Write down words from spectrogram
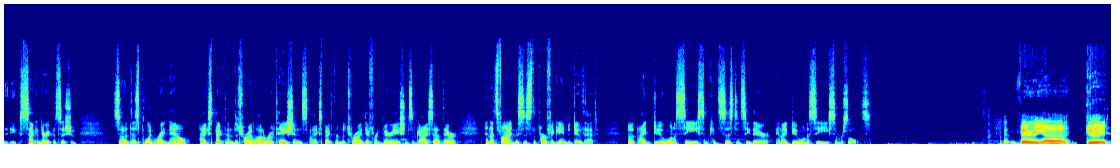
the secondary position. So at this point, right now, I expect them to try a lot of rotations. I expect them to try different variations of guys out there, and that's fine. This is the perfect game to do that. But I do want to see some consistency there, and I do want to see some results. Very uh, good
